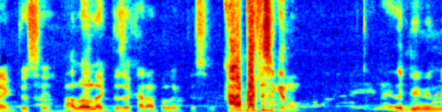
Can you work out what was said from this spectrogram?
লাগতেছে ভালো লাগতেছে খারাপও লাগতেছে। খারাপ লাগতেছে কেন? বিভিন্ন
